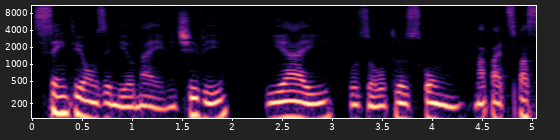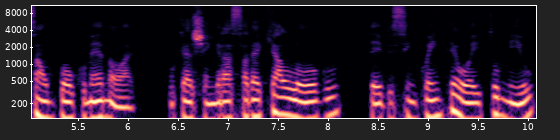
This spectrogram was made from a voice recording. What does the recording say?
111 mil na MTV. E aí, os outros com uma participação um pouco menor. O que eu achei engraçado é que a Logo teve 58 mil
